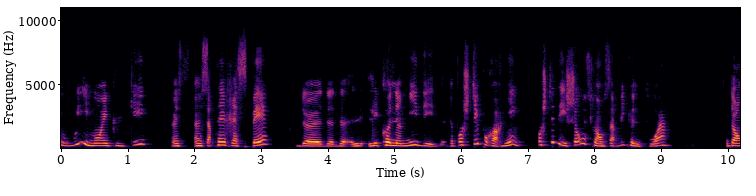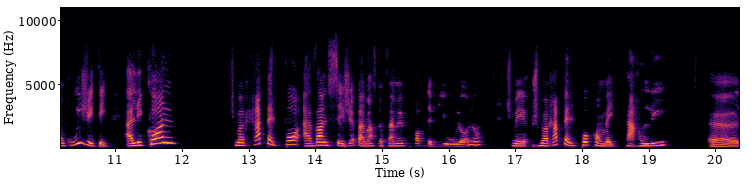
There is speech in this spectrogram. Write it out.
oui, ils m'ont inculqué un, certain respect de, l'économie, de ne pas jeter pour rien, pas jeter des choses qui ont servi qu'une fois. Donc, oui, été. À l'école, je me rappelle pas avant le cégep, avant ce fameux prof de bio-là, je ne je me rappelle pas qu'on m'ait parlé euh,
